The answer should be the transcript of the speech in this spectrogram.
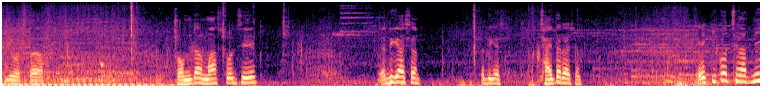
কি অবস্থা? রমজান মাস চলছে। এদিকে আসেন এদিকে আসেন ছাইতারে আসেন। এ কি করছেন আপনি?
